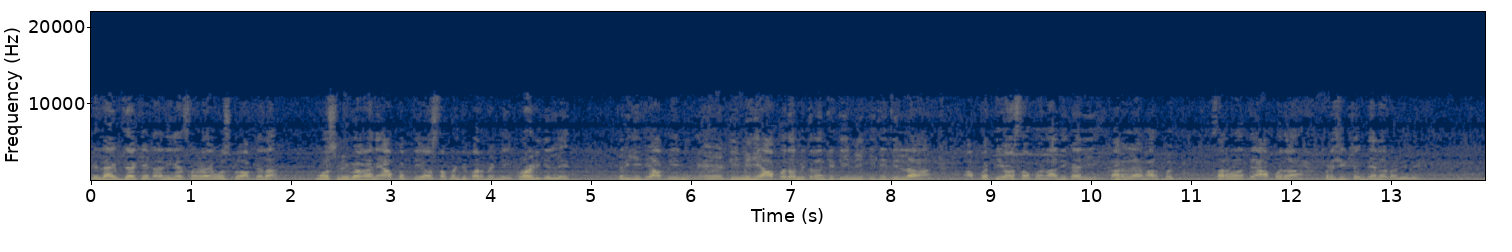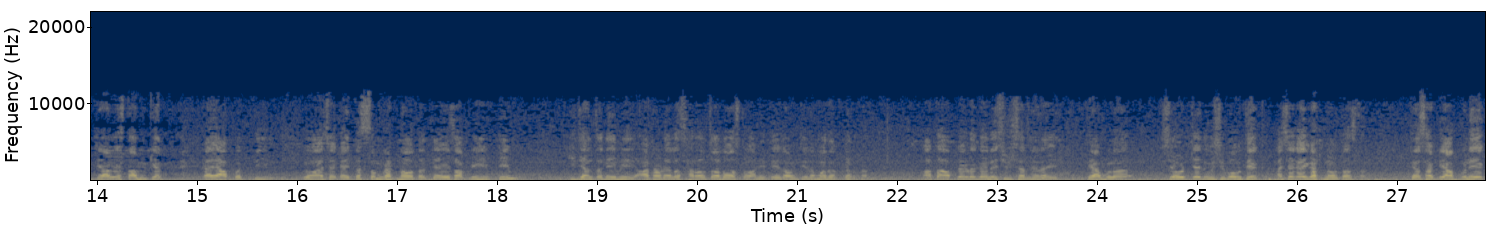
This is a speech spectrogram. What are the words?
हे लाईफ जॅकेट आणि ह्या सगळ्या वस्तू आपल्याला महसूल विभागाने आपत्ती व्यवस्थापन डिपार्टमेंटनी प्रोव्हाइड केलेले आहेत. तर ही जी आपली टीम ही आपदा मित्रांची टीम ही की जी जिल्हा आपत्ती व्यवस्थापन अधिकारी कार्यालयामार्फत सर्वांना ते आपदा प्रशिक्षण देण्यात आलेले आहे. ज्यावेळेस तालुक्यात काही आपत्ती किंवा अशा काही तत्सम घटना होतात त्यावेळेस आपली ही टीम की ज्यांचा नेहमी आठवड्याला सराव चालू असतो आणि ते जाऊन तिथं मदत करतात. आता आपल्याकडे गणेश विसर्जन आहे. त्यामुळं शेवटच्या दिवशी बहुतेक अशा काही घटना होत असतात. त्यासाठी आपण एक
